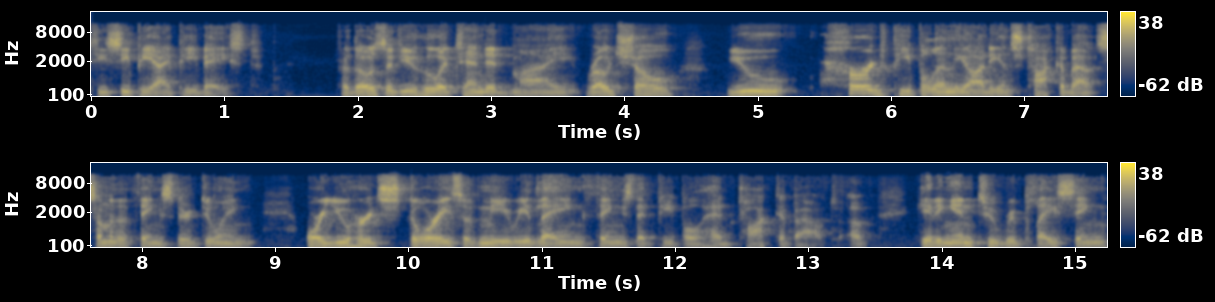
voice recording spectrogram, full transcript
TCP IP based. For those of you who attended my roadshow, you heard people in the audience talk about some of the things they're doing, or you heard stories of me relaying things that people had talked about, of getting into replacing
